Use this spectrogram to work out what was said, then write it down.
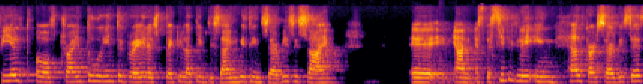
field of trying to integrate a speculative design within service design, uh, and specifically in healthcare services,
